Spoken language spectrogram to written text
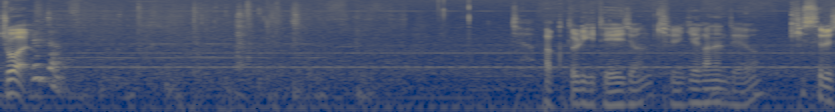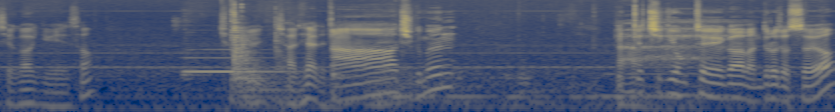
좋아요. 1점. 자, 바깥 돌리기 대회전 길게 가는데요. 키스를 제거하기 위해서 처리를 잘 해야 됩니다. 아 네. 지금은 비껴치기 형태가 만들어졌어요.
